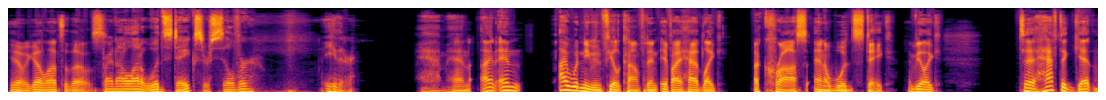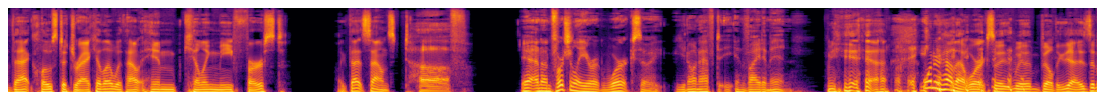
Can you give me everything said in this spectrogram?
yeah, we got lots of those. probably not a lot of wood stakes or silver either. Yeah, man. I, and I wouldn't even feel confident if I had like a cross and a wood stake. I'd be like, to have to get that close to Dracula without him killing me first, like that sounds tough. Yeah, and unfortunately, you're at work, so you don't have to invite him in. yeah. Wonder how that works with, with building. Yeah, is it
